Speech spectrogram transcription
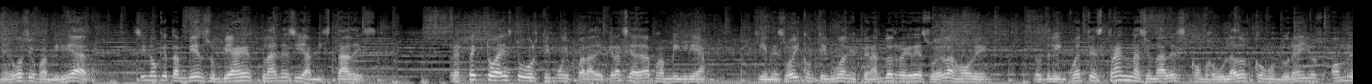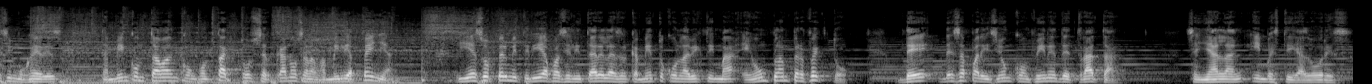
negocio familiar, sino que también sus viajes, planes y amistades. Respecto a esto último y para desgracia de la familia, quienes hoy continúan esperando el regreso de la joven, los delincuentes transnacionales confabulados con hondureños, hombres y mujeres, también contaban con contactos cercanos a la familia Peña, y eso permitiría facilitar el acercamiento con la víctima en un plan perfecto de desaparición con fines de trata, señalan investigadores.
